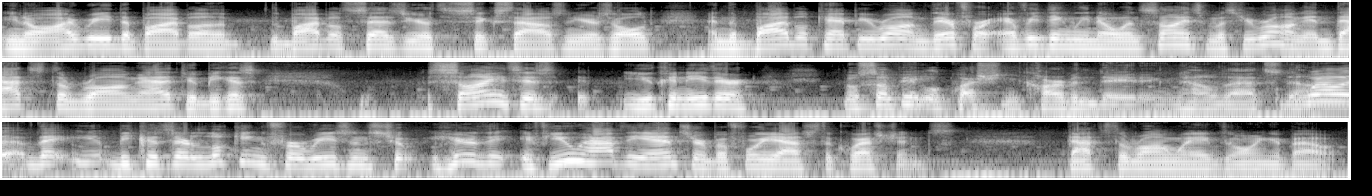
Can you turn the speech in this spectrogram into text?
you know, I read the Bible, and the Bible says the earth is 6,000 years old, and the Bible can't be wrong. Therefore, everything we know in science must be wrong. And that's the wrong attitude because science is, you can either. well, some people question carbon dating and how that's done. Well, they, because they're looking for reasons to hear the. If you have the answer before you ask the questions, that's the wrong way of going about.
